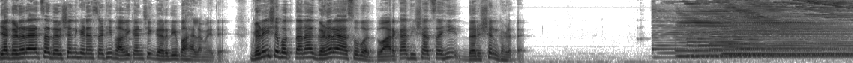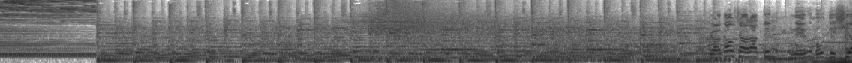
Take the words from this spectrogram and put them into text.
या गणरायाचं दर्शन घेण्यासाठी भाविकांची गर्दी पाहायला मिळते. गणेश भक्तांना गणरायासोबत द्वारकाधीशाचंही दर्शन घडतंय. जळगाव शहरातील नेहरू बहुद्देशीय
